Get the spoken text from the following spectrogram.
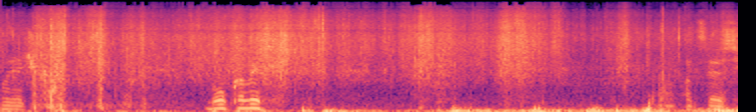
бурячка. Був колись оце ось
